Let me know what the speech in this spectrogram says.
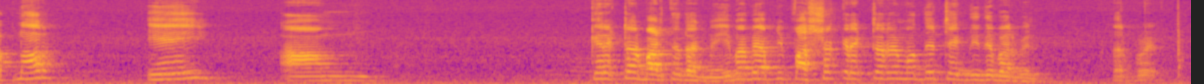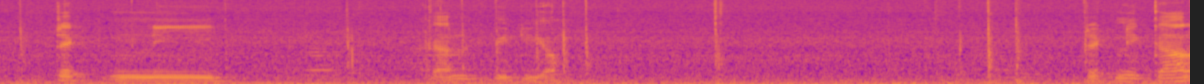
আপনার এই ক্যারেক্টার বাড়তে থাকবে। এভাবে আপনি পাঁচশো ক্যারেক্টারের মধ্যে টেক দিতে পারবেন। তারপরে technical video technical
